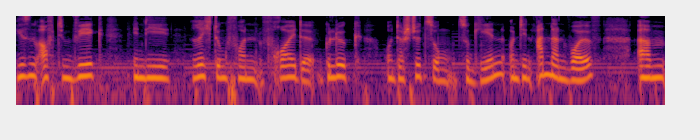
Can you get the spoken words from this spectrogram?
Die sind auf dem Weg in die Richtung von Freude, Glück, Unterstützung zu gehen und den anderen Wolf ähm,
